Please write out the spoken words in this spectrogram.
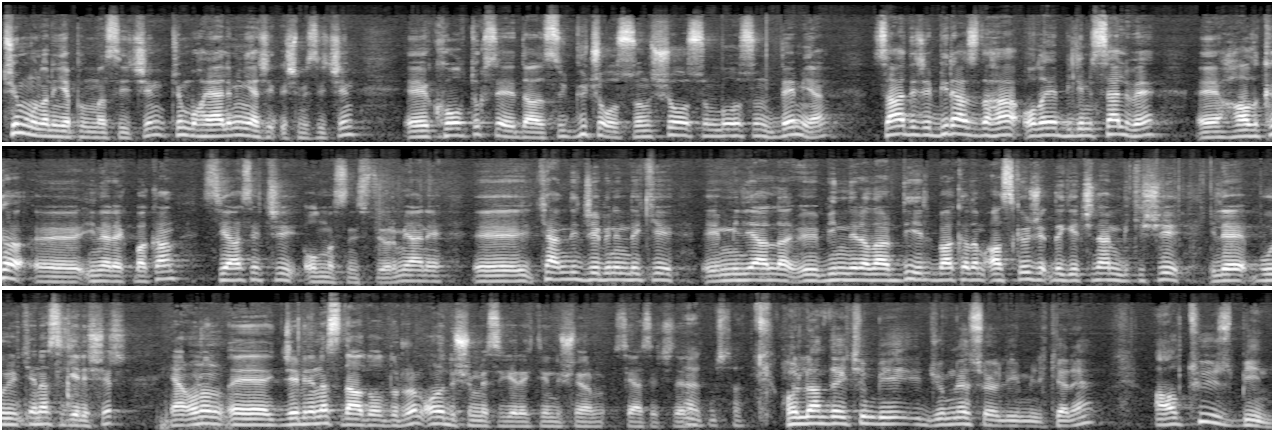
tüm bunların yapılması için, tüm bu hayalimin gerçekleşmesi için e, koltuk sevdası, güç olsun, şu olsun, bu olsun demeyen sadece biraz daha olaya bilimsel ve e, halka e, inerek bakan siyasetçi olmasını istiyorum. Yani e, kendi cebinindeki e, milyarlar, e, bin liralar değil, bakalım asgari ücretle geçinen bir kişi ile bu ülke nasıl gelişir? Yani onun e, cebini nasıl daha doldururum onu düşünmesi gerektiğini düşünüyorum siyasetçilerin. Evet Mustafa. Hollanda için bir cümle söyleyeyim İlker'e. 600 bin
